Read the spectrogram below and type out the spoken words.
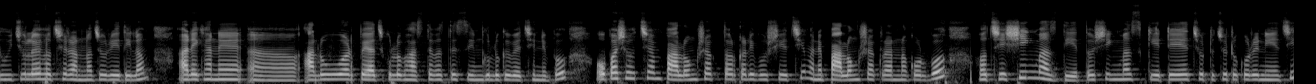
দুই চুলায় হচ্ছে রান্না চড়িয়ে দিলাম। আর এখানে আলু আর পেঁয়াজগুলো ভাজতে ভাজতে সিমগুলোকে বেছে নিব। ওপাশে হচ্ছে আমি পালং শাক তরকারি বসিয়েছি। মানে পালং শাক রান্না করব হচ্ছে শিং মাছ দিয়ে। তো শিং মাছ কেটে ছোট ছোট করে নিয়েছি।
